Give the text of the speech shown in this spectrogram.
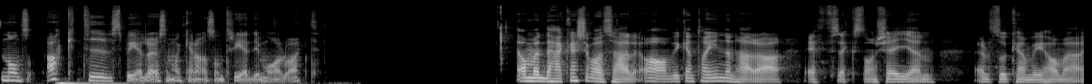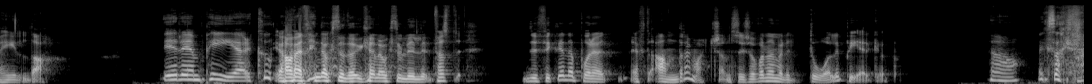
någon aktiv spelare som man kan ha som tredje målvakt. Ja men det här kanske var så här, ja vi kan ta in den här eh, F16-tjejen eller så kan vi ha med Hilda. Är det en PR-kupp? Ja, men jag tänkte också det kan också bli lite... Fast du fick reda på det efter andra matchen, så i så fall är det en väldigt dålig PR-cup. Ja, exakt.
